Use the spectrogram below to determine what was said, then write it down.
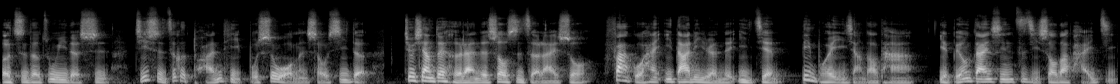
而值得注意的是，即使这个团体不是我们熟悉的，就像对荷兰的受试者来说，法国和意大利人的意见并不会影响到他。也不用担心自己受到排挤，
